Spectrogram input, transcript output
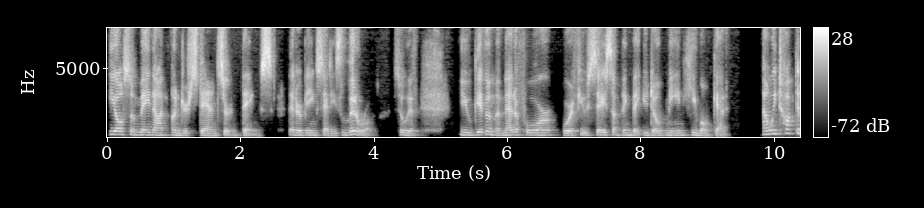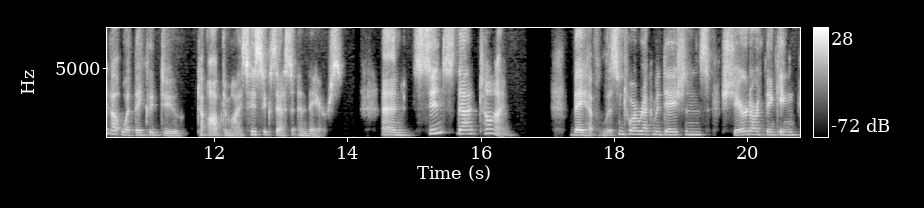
He also may not understand certain things that are being said. He's literal. So if you give him a metaphor or if you say something that you don't mean, he won't get it. And we talked about what they could do to optimize his success and theirs. And since that time, they have listened to our recommendations, shared our thinking,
